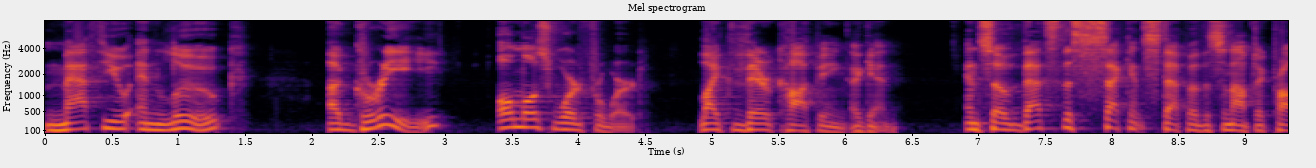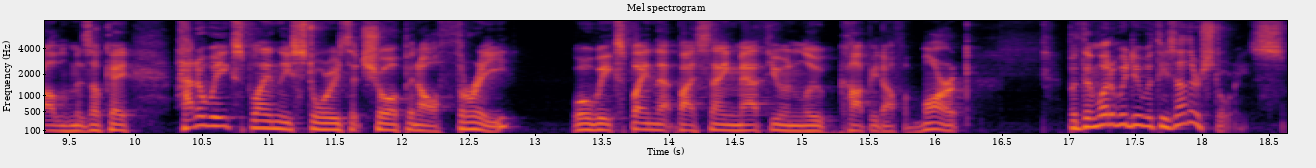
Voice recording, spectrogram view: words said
Matthew and Luke agree almost word for word, like they're copying again. And so that's the second step of the synoptic problem is okay, how do we explain these stories that show up in all three? Well, we explain that by saying Matthew and Luke copied off of Mark. But then what do we do with these other stories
